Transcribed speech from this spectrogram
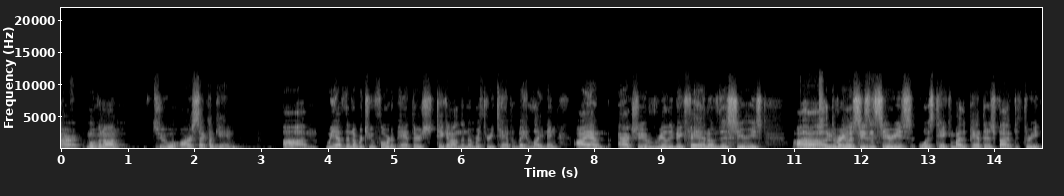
All right, moving on to our second game. Um, we have the number two Florida Panthers taking on the number three Tampa Bay Lightning. I am actually a really big fan of this series. Uh, the regular season series was taken by the Panthers five to three.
